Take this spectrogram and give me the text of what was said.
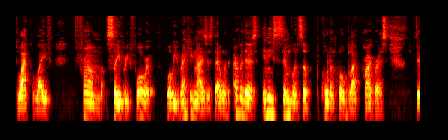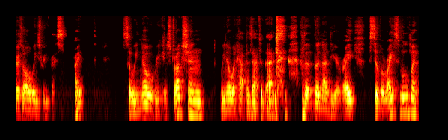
Black life from slavery forward, what we recognize is that whenever there's any semblance of quote unquote Black progress, there's always regress, right? So we know Reconstruction, we know what happens after that, the, the nadir, right? Civil rights movement,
